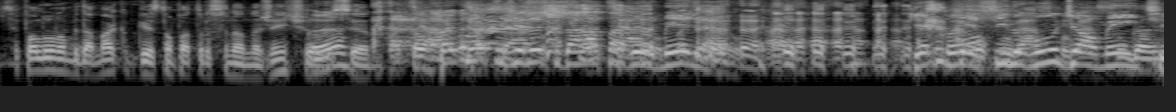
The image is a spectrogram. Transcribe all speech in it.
Você falou o nome da marca porque eles estão patrocinando a gente, é? Luciano? Então pega o refrigerante da lata vermelha, que é conhecido mundialmente.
